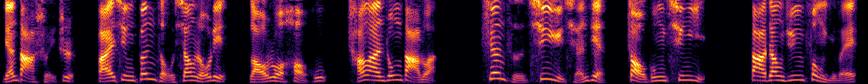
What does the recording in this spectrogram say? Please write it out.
沿大水至，百姓奔走相蹂躏，老弱好呼。长安中大乱。天子亲御前殿，赵公轻易。大将军奉以为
